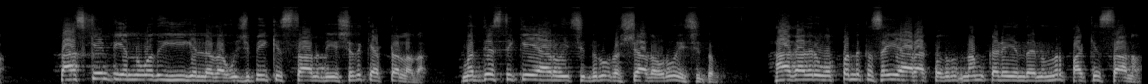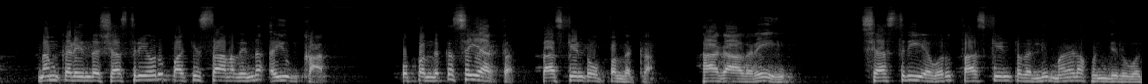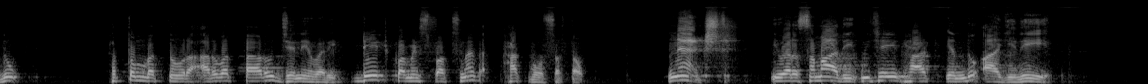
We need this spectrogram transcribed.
ತಾಸ್ಕೆಂಟ್ ಎನ್ನುವುದು ಈಗೆಲ್ಲದ ಉಜ್ಬೇಕಿಸ್ತಾನ್ ದೇಶದ ಕ್ಯಾಪಿಟಲ್ ಅದ. ಮಧ್ಯಸ್ಥಿಕೆ ಯಾರು ವಹಿಸಿದ್ರು ರಷ್ಯಾದವರು ವಹಿಸಿದ್ರು ಹಾಗಾದ್ರೆ ಒಪ್ಪಂದಕ್ಕೆ ಸಹಿ ಯಾರು ಹಾಕಿದ್ರು ನಮ್ಮ ಕಡೆಯಿಂದ ಏನಂದ್ರೆ ಪಾಕಿಸ್ತಾನ. ನಮ್ಮ ಕಡೆಯಿಂದ ಶಾಸ್ತ್ರಿಯವರು ಪಾಕಿಸ್ತಾನದಿಂದ ಅಯೂಬ್ ಖಾನ್. ಒಪ್ಪಂದಕ್ಕೆ ಸಹಿ ಹಾಕ್ತಾರೆ. ತಾಸ್ಕೆಂಟ್ ಒಪ್ಪಂದಕ್ಕೆ. ಹಾಗಾದರೆ ಶಾಸ್ತ್ರಿಯವರು ತಾಸ್ಕೆಂಟದಲ್ಲಿ ಮರಣ ಹೊಂದಿರುವುದು ಹತ್ತೊಂಬತ್ ನೂರ ಅರವತ್ತಾರು ಜನವರಿ. ಡೇಟ್ ಕಾಮೆಂಟ್ಸ್ ಬಾಕ್ಸ್ನಾಗ ಹಾಕ್ಬೋದು ಸರ್ ತಾವು. ನೆಕ್ಸ್ಟ್, ಇವರ ಸಮಾಧಿ ವಿಜಯ್ ಘಾಟ್ ಎಂದು ಆಗಿದೆ.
